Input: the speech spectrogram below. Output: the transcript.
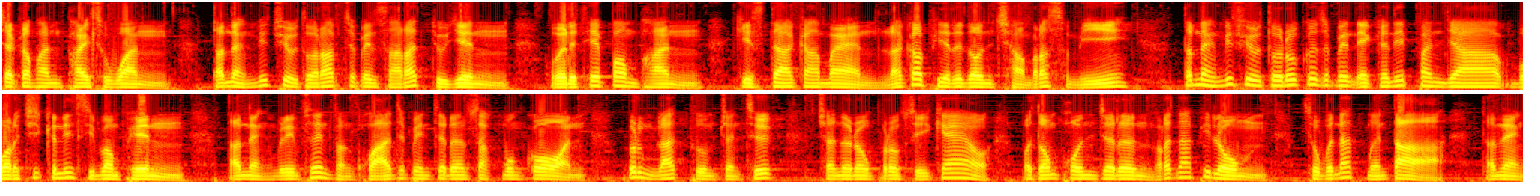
จักรพันธ์ไพสุวรรณ ตำแหน่งมิดฟิลด์ตัวรับจะเป็นสารัตอยู่เย็น เวรเทพป้อมพันธ์กฤษดากาแมน แล้วก็พีระดลฉ่ำรัศมี ตำแหน่งมิดฟิลด์ตัวรุกก็จะเป็นเอกนิตปัญญาบรชิตกนิษฐ์ศรีบำเพ็ญตำแหน่งริมเส้นฝั่งขวาจะเป็นเจริญศักดิ์วงกรรุ่งรัตน์ภูมิจันทึกชนรงค์พรมศรีแก้ว ปฐมพลเจริญรัตนพิลม สุวรรณัตเหมือนตา ตำแหน่ง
